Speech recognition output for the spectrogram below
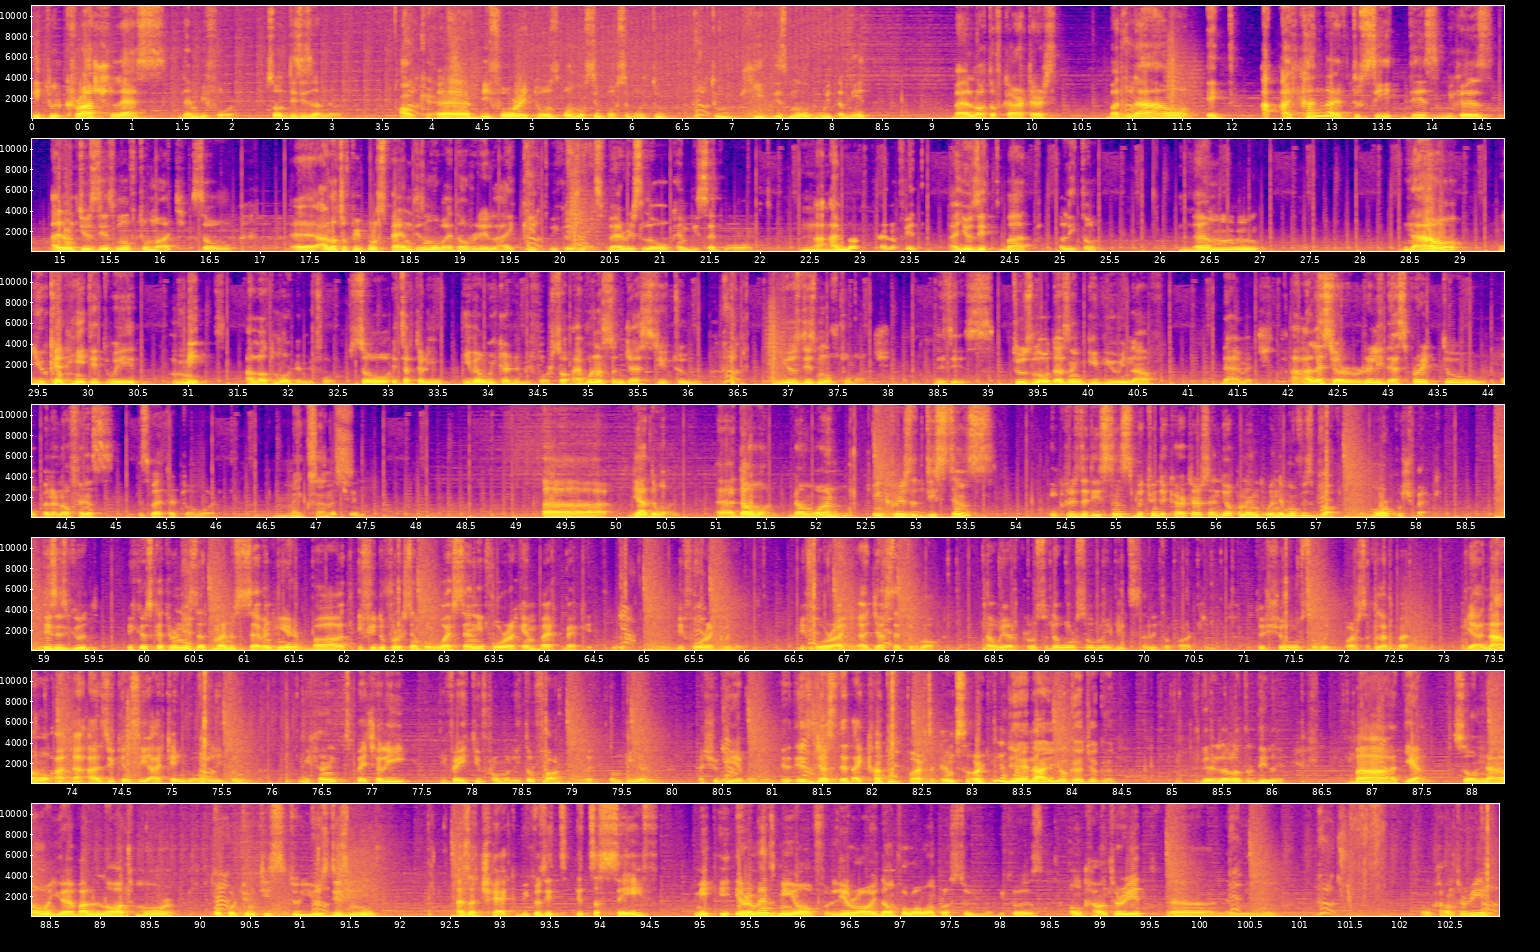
It will crush less than before. So this is a nerf. Okay. Uh, before it was almost impossible to to hit this move with a mid by a lot of characters, but now it I, I kinda have to see this because I don't use this move too much. So uh, a lot of people spam this move. I don't really like it because it's very slow, can be set walked. I- I'm not a fan of it. I use it, but a little. Um, now you can hit it with mid a lot more than before. So it's actually even weaker than before. So I wouldn't suggest you to use this move too much. This is too slow, doesn't give you enough damage. Uh, unless you're really desperate to open an offense, it's better to avoid. Makes sense. Uh, the other one, uh, down one, down one, increase the distance, increase the distance between the characters and the opponent when the move is blocked. More pushback. This is good because Katarina is at minus seven here, but if you do, for example, West standing four, I can back back it. Before I couldn't. Before I, I just had to block. Now we are close to the wall, so maybe it's a little hard to, to show also with Parsec luck, but yeah, now I, I- as you can see, I can go a little behind, especially if I hit you from a little far, like from here. I should be able. It- It's just that I can't with Parsec. I'm sorry. Yeah, no, you're good. You're good. There's a lot of delay. But yeah, so now you have a lot more opportunities to use this move as a check because it's it's a safe. It, it it reminds me of Leroy down for one one plus two, you know, because on counter it, uh, let me on counter it,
